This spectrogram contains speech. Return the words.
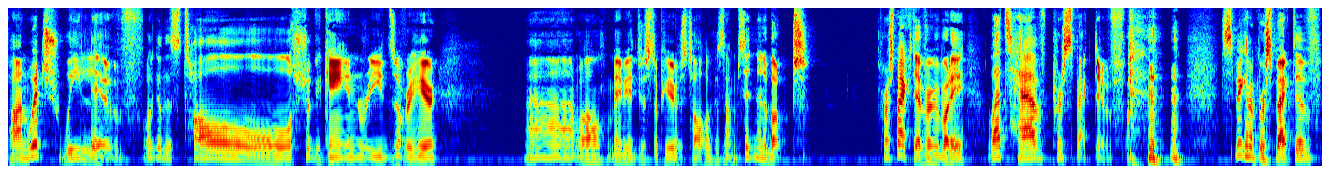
upon which we live. Look at this tall sugarcane reeds over here. Ah, uh, well, maybe it just appears tall because I'm sitting in a boat. Perspective, everybody. Let's have perspective. Speaking of perspective,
